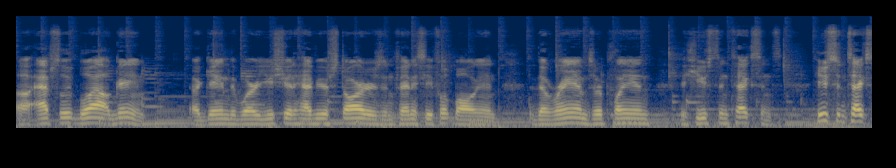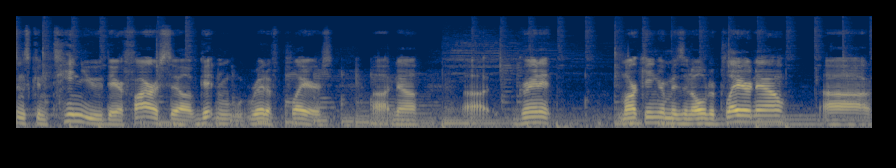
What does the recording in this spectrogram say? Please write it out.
uh, absolute blowout game, a game where you should have your starters in fantasy football in. The Rams are playing the Houston Texans. Houston Texans continue their fire sale of getting rid of players. Uh, now, uh, granted, Mark Ingram is an older player now. Uh,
